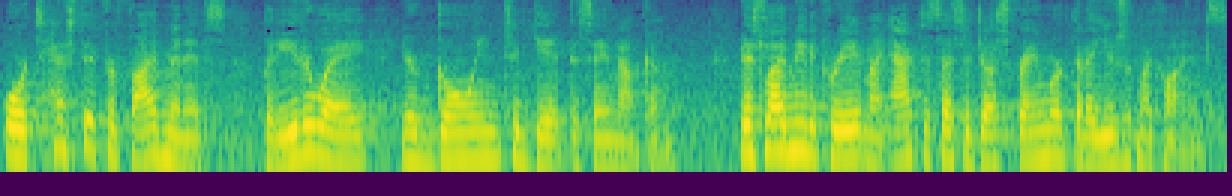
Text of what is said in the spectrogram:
or test it for five minutes, but either way, you're going to get the same outcome. This led me to create my Act, Assess, Adjust framework that I use with my clients.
